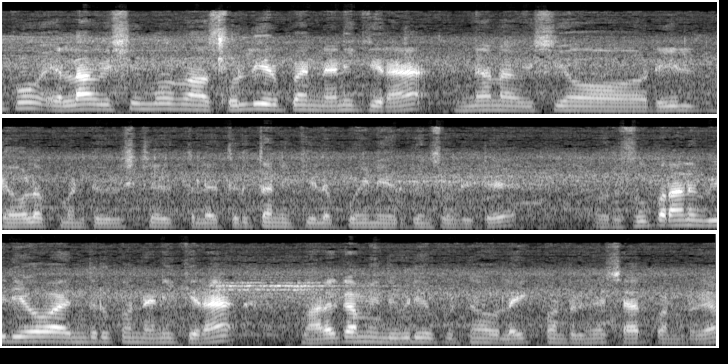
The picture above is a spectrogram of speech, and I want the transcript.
எல்லாத்துக்கும் எல்லா விஷயமும் நான் சொல்லியிருப்பேன்னு நினைக்கிறேன். என்னென்ன விஷயம் ரீல் டெவலப்மெண்ட் விஷயத்தில் திருத்தணி கீழே போயின்னு இருக்குன்னு சொல்லிட்டு ஒரு சூப்பரான வீடியோவாக இருந்திருக்கும்னு நினைக்கிறேன். மறக்காமல் இந்த வீடியோ பிடிச்சா ஒரு லைக் பண்ணுறீங்க ஷேர் பண்ணுறீங்க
